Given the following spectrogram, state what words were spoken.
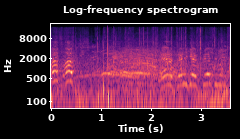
Up, up. Yeah, Denny getting fancy with his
